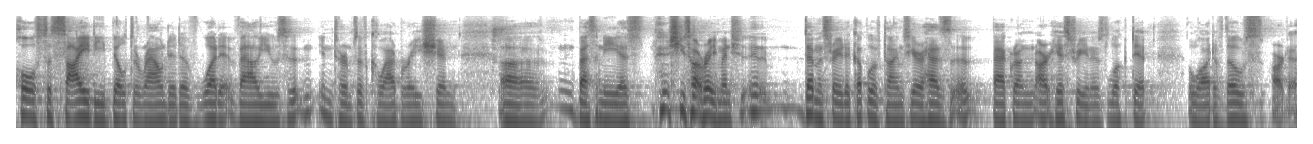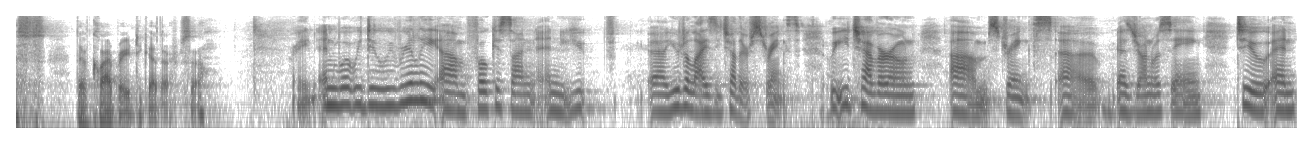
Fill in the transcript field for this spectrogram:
whole society built around it of what it values in, in terms of collaboration. Uh, Bethany, as she's already mentioned, demonstrated a couple of times here, has a background in art history and has looked at a lot of those artists that have collaborated together. So Right, and what we do, we really um, focus on and u- f- uh, utilize each other's strengths. We each have our own um, strengths, uh, as John was saying too. And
